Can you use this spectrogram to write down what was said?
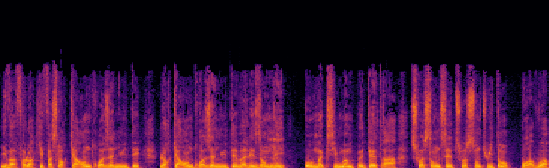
il va falloir qu'ils fassent leurs 43 annuités. Leurs 43 annuités va les emmener mmh. Au maximum peut-être à 67, 68 ans pour avoir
